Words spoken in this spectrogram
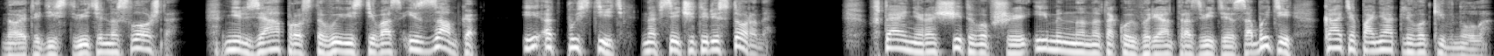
Но это действительно сложно. Нельзя просто вывести вас из замка и отпустить на все четыре стороны. Втайне рассчитывавшая именно на такой вариант развития событий, Катя понятливо кивнула,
